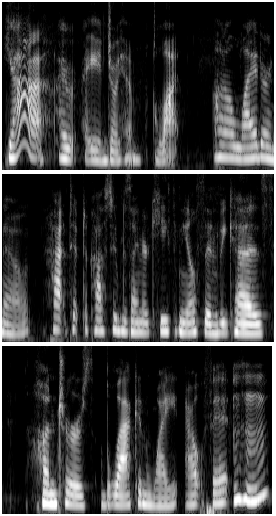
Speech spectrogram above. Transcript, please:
yeah, I, I enjoy him a lot. On a lighter note, hat tip to costume designer Keith Nielsen because Hunter's black and white outfit. Mm-hmm.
